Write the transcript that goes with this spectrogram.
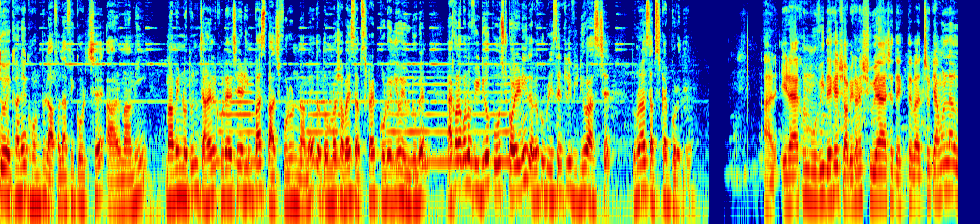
তো এখানে ঘন্টু লাফালাফি করছে আর মামি, মামির নতুন চ্যানেল খুলেছে রিম্পাস পাঁচ পাঁচফোড়ন নামে। তো তোমরা সবাই সাবস্ক্রাইব করে দিও ইউটিউবে। এখনও কোনো ভিডিও পোস্ট করেনি তবে খুব রিসেন্টলি ভিডিও আসছে তোমরা সাবস্ক্রাইব করে দিও। আর এরা এখন মুভি দেখে সব এখানে শুয়ে আছে দেখতে পাচ্ছ। কেমন লাগল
